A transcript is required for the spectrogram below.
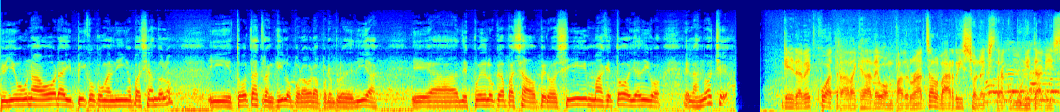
Yo llevo una hora y pico con el niño paseándolo y todo está tranquilo por ahora, por ejemplo, de día. Y, uh, después de lo que ha pasado, pero sí, más que todo, ya digo, en las noches Gairebé 4 de cada 10 empadronats al barri són extracomunitaris,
